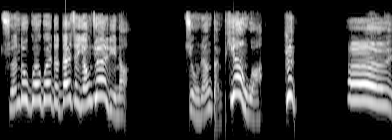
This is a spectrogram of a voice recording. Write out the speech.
全都乖乖的待在羊圈里呢。竟然敢骗我！哼！哎，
